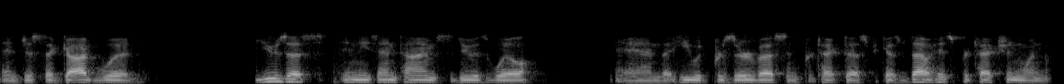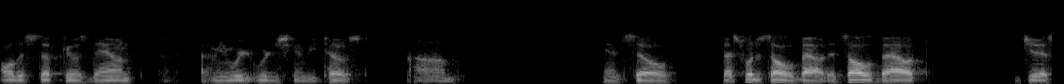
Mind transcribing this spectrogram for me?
and just that God would use us in these end times to do His will and that he would preserve us and protect us because without his protection when all this stuff goes down i mean we're we're just going to be toast. Um and so that's what it's all about. It's all about just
